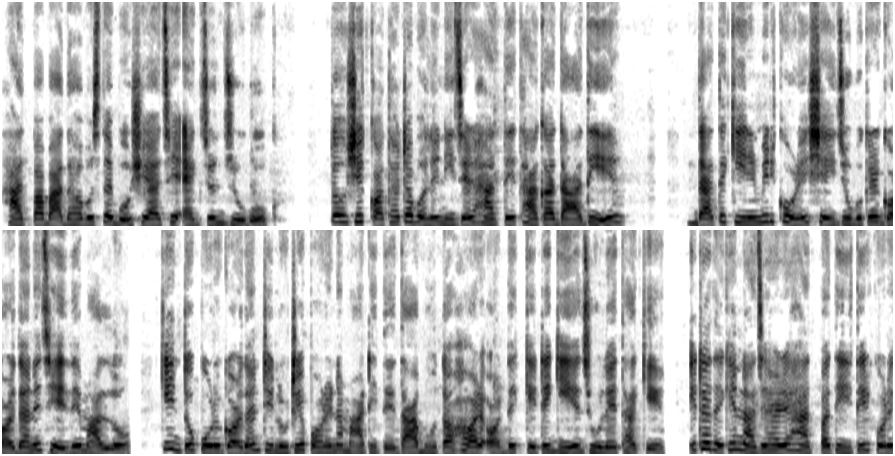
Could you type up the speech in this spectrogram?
হাত পা বাঁধা অবস্থায় বসে আছে একজন যুবক। তৌশিক কথাটা বলে নিজের হাতে থাকা দা দিয়ে দাঁতে কিরমির করে সেই যুবকের গর্দানে ছেদে মারল। কিন্তু পুরো গর্দানটি লুটিয়ে পড়ে না মাটিতে। দা ভোতা হওয়ার অর্ধেক কেটে গিয়ে ঝুলে থাকে। এটা দেখে নাজেহারে হাত পা তিরতির করে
